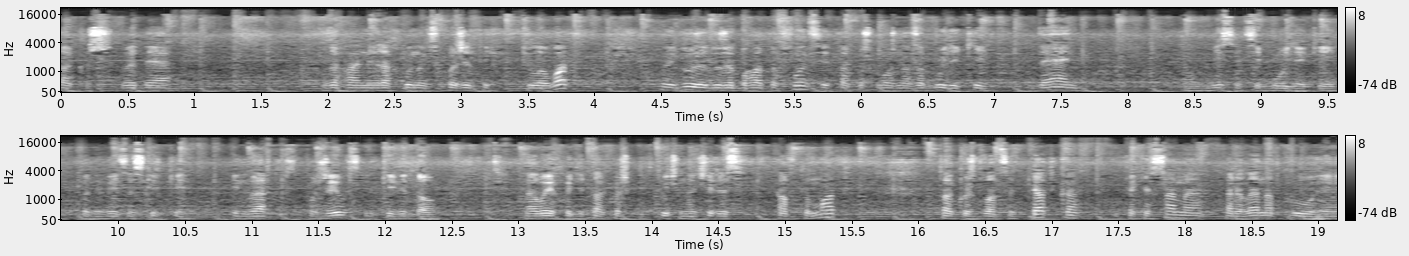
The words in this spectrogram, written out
також веде загальний рахунок спожитих кіловат. Ну і дуже-дуже багато функцій. Також можна за будь-який день, в місяці будь-який подивитися, скільки інвертор спожив, скільки віддав. На виході також підключено через автомат, також 25-ка, таке саме реле напруги.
